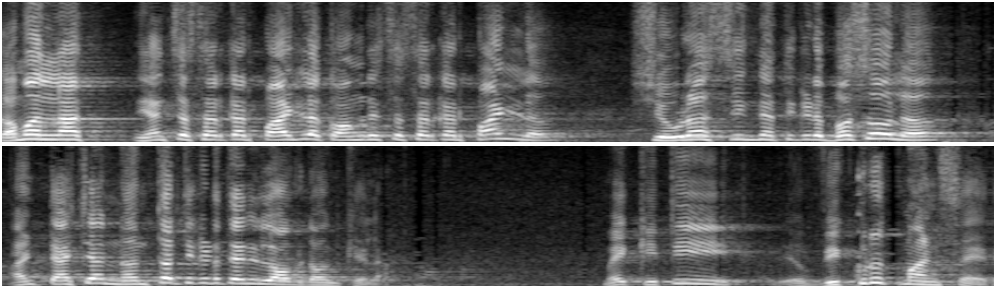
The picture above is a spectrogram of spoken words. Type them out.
कमलनाथ यांचं सरकार पाडलं काँग्रेसचं सरकार पाडलं. शिवराज सिंगनं तिकडे बसवलं आणि त्याच्यानंतर तिकडे त्यांनी लॉकडाऊन केला. म्हणजे किती विकृत माणसं आहेत.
